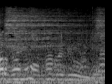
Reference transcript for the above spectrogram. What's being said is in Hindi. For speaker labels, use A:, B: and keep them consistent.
A: और बने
